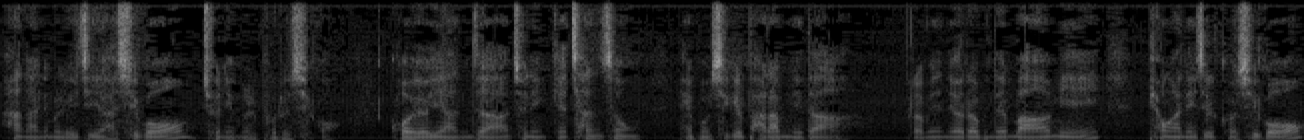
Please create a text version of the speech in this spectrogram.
하나님을 의지하시고 주님을 부르시고 고요히 앉아 주님께 찬송해 보시길 바랍니다. 그러면 여러분의 마음이 평안해질 것이고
